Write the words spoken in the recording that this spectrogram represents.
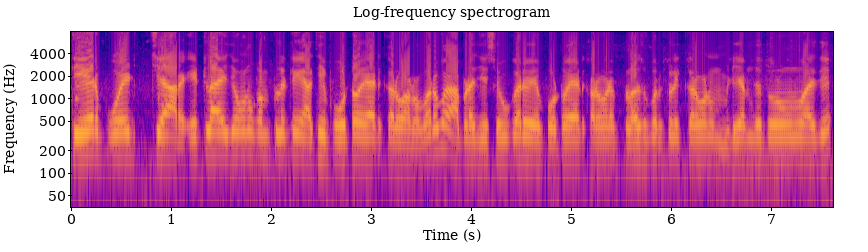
તેર પોઈન્ટ ચાર. એટલા આવી જવાનું કમ્પ્લીટલી આથી ફોટો એડ કરવાનો. બરાબર? આપણે જે સેવ કર્યો એ ફોટો એડ કરવા માટે પ્લસ ઉપર ક્લિક કરવાનું. મીડિયમ જતું રહેવાનું આ રીતે.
